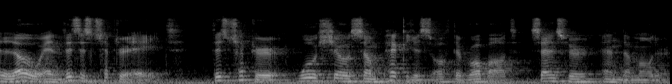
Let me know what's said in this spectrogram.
Hello, and this is chapter 8. This chapter will show some packages of the robot, sensor, and the motor.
